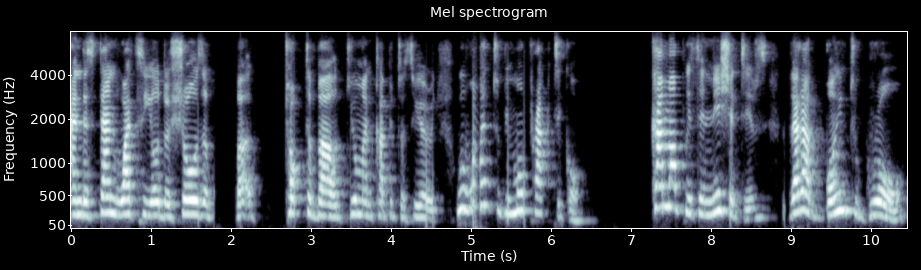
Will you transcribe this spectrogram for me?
understand what Theodore Schultz about, talked about human capital theory, we want to be more practical. Come up with initiatives that are going to grow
